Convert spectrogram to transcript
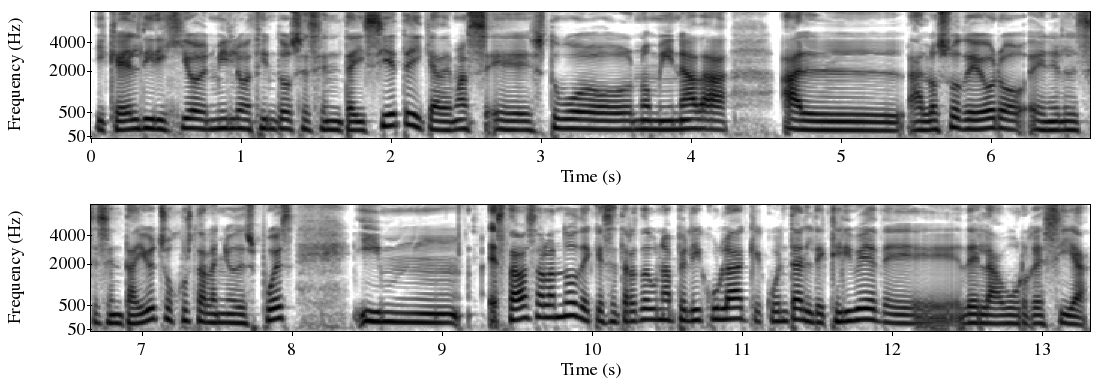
y que él dirigió en 1967 y que además eh, estuvo nominada al, al, Oso de Oro en el 68, justo al año después. Y mmm, estabas hablando de que se trata de una película que cuenta el declive de, de la burguesía.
